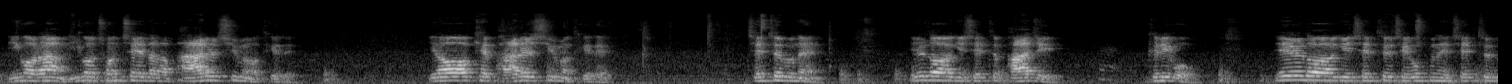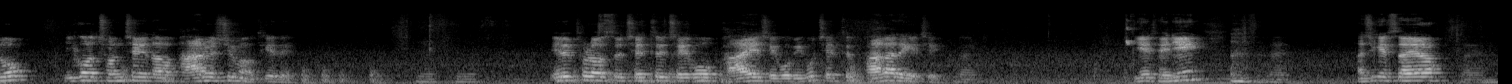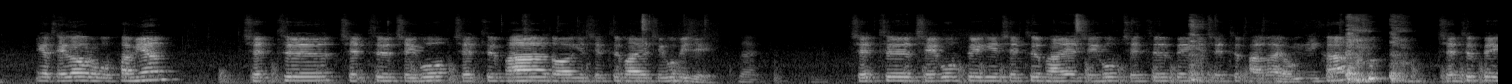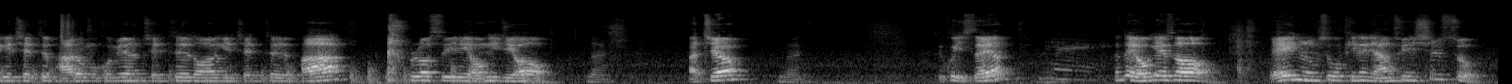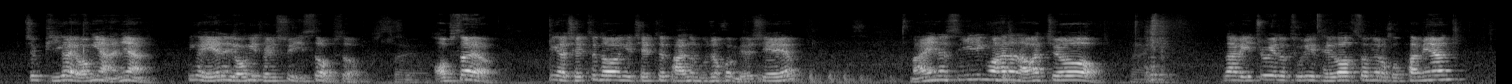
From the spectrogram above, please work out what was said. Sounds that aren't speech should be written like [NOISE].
이거랑 이거 전체에다가 발을 씌우면 어떻게 돼? 이렇게 발을 씌우면 어떻게 돼? Z분의 1 더하기 Z 바지 네. 그리고 1 더하기 Z 제곱분의 Z도 이거 전체에다가 발을 씌우면 어떻게 돼? 1 플러스 Z 제곱 바의 제곱이고 Z 바가 되겠지 네. 이해되니? 네. 아시겠어요? 네. 그러니까 대각으로 곱하면 Z Z 제곱 Z 바 더하기 Z 바의 제곱이지 네. Z 제곱 빼기 Z 바의 제곱 Z 빼기 Z 바가 0이니까 Z 빼기 Z 바로 묶으면 Z 더하기 Z 바 플러스 1이 0이지요 네. 맞죠? 네. 듣고 있어요? 네. 근데 여기에서 A는 음수고 B는 양수인 실수 즉 B가 0이 아니야 그러니까 얘는 0이 될 수 있어 없어? 없어요. 없어요 그러니까 Z 더하기 Z 바는 무조건 몇이에요? 마이너스 1인 거 하나 나왔죠 네. 그 다음에 이쪽에도 둘이 대각선으로 곱하면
